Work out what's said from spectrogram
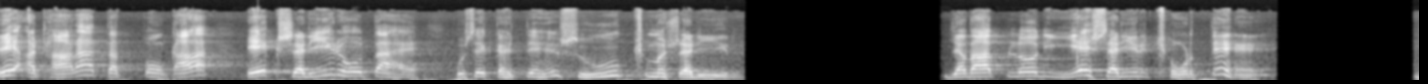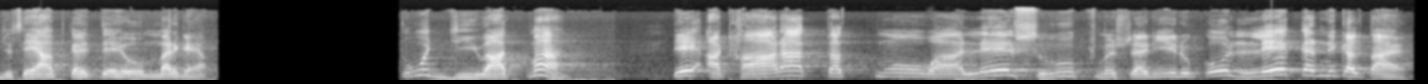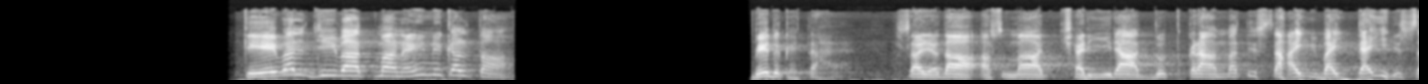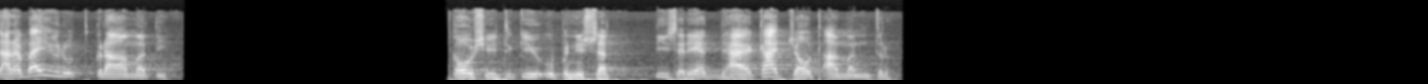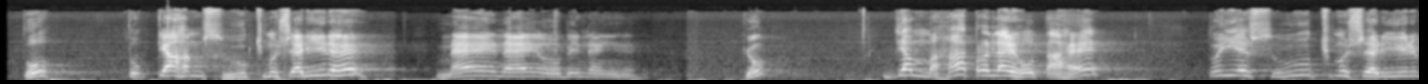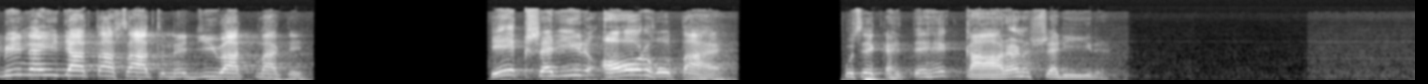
ये अठारह तत्वों का एक शरीर होता है। उसे कहते हैं सूक्ष्म शरीर। जब आप लोग ये शरीर छोड़ते हैं, जिसे आप कहते हैं वो मर गया। तो वो जीवात्मा, ये अठारह तत्वों वाले सूक्ष्म शरीर को लेकर निकलता है। केवल जीवात्मा नहीं निकलता। वेद कहता है, सयदा अस्मात शरीरा दुत्क्रामति सहाई वैतई सर्वैरुत्क्रामति। कौशित की उपनिषद तीसरे अध्याय का चौथा मंत्र। तो तो क्या हम सूक्ष्म शरीर हैं? नए नए वो भी नहीं है। क्यों? जब महाप्रलय होता है तो ये सूक्ष्म शरीर भी नहीं जाता साथ में जीवात्मा के। एक शरीर और होता है। उसे कहते हैं कारण शरीर।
